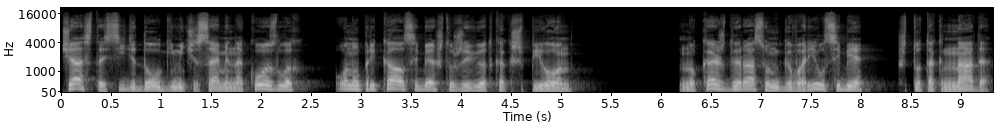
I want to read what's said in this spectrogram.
Часто, сидя долгими часами на козлах, он упрекал себя, что живет как шпион. Но каждый раз он говорил себе, что так надо,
